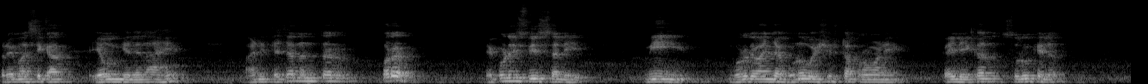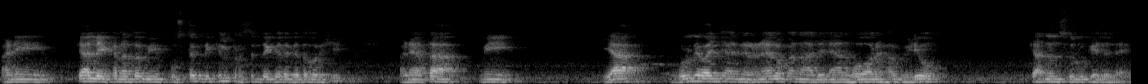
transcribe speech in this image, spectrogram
त्रैमासिकात येऊन गेलेला आहे. आणि त्याच्यानंतर परत एकोणीस वीस साली मी गुरुदेवांच्या गुणवैशिष्ट्याप्रमाणे काही लेखन सुरू केलं. आणि त्या लेखनाचं मी पुस्तक देखील प्रसिद्ध केलं गतवर्षी. आणि आता मी या गुरुदेवांच्या निर्णया लोकांना आलेल्या अनुभवावर हा व्हिडिओ चॅनल सुरू केलेला आहे.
